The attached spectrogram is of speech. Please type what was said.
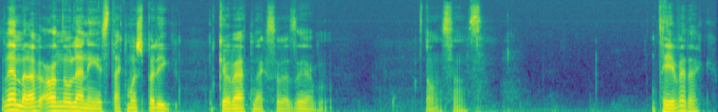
Nem, mert annól lenéztek, most pedig követnek, szóval ez olyan nonsens. Tévedek?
